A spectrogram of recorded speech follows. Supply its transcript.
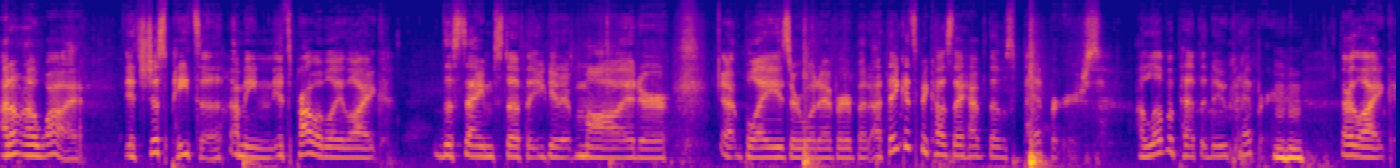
I don't know why. It's just pizza. I mean, it's probably like the same stuff that you get at Mod or at Blaze or whatever, but I think it's because they have those peppers. I love a peppadew pepper. Mm-hmm. They're like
